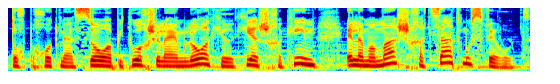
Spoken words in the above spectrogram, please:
תוך פחות מעשור הפיתוח שלהם לא רק הרקיע שחקים, אלא ממש חצה אטמוספירות.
